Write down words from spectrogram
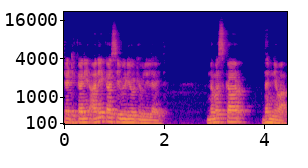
त्या ठिकाणी अनेक असे व्हिडिओ ठेवलेले आहेत. नमस्कार. धन्यवाद.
